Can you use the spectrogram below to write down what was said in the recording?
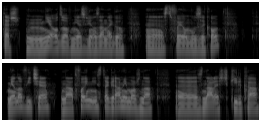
też mm, nieodzownie związanego z twoją muzyką. Mianowicie na Twoim Instagramie można e, znaleźć kilka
